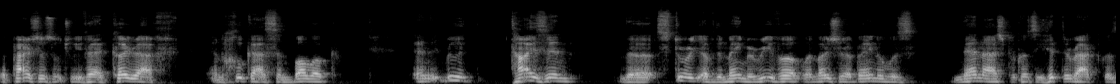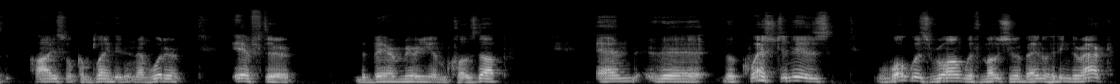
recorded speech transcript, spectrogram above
the Parshias which we've had, Kairach and Chukas and Balak, and it really ties in the story of the May Meriva when Moshe Rabbeinu was nenash because he hit the rock because Klal Yisrael complained they didn't have water after the bear Miriam closed up. And the the question is, what was wrong with Moshe Rabbeinu hitting the rock?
